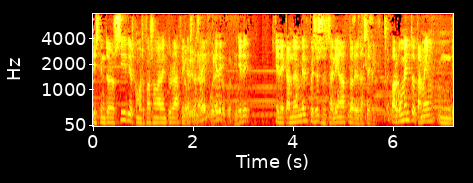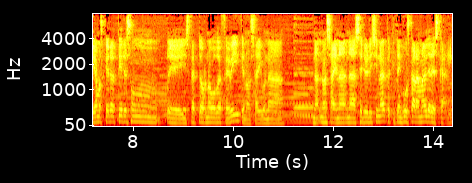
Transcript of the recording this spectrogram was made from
distintos sitios, como se fose unha aventura gráfica, no estás aí, e de, e de, e de cando en vez, pois eso, salían actores da serie. O argumento tamén, mm, digamos que era, tires un eh, inspector novo do FBI que non sai unha na, non sai na, na serie original porque ten que buscar a Mulder e Scully.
